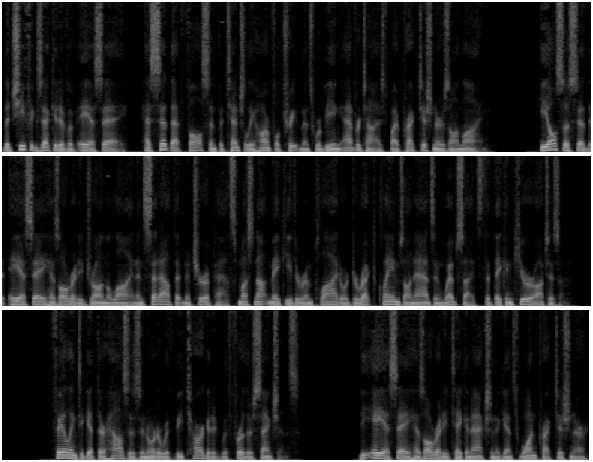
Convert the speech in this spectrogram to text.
the chief executive of ASA, has said that false and potentially harmful treatments were being advertised by practitioners online. He also said that ASA has already drawn the line and set out that naturopaths must not make either implied or direct claims on ads and websites that they can cure autism. Failing to get their houses in order with be targeted with further sanctions. The ASA has already taken action against one practitioner,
